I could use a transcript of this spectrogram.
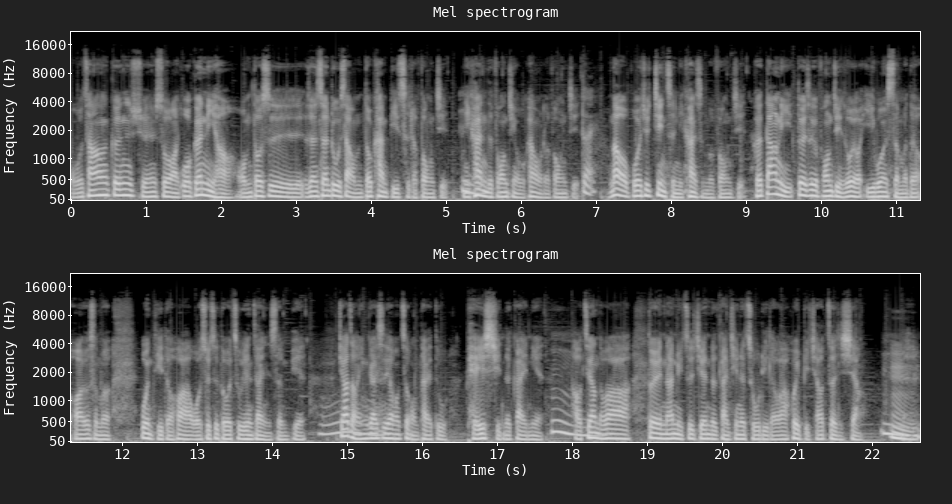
我常常跟学生说啊，我跟你哈，我们都是人生路上，我们都看彼此的风景。你看你的风景，我看我的风景。对。那我不会去禁止你看什么风景。可当你对这个风景如果有疑问什么的啊，有什么问题的话，我随时都会出现在你身边。家长应该是要用这种态度陪行的概念。嗯。好，这样的话，对男女之间的感情的处理的话，会比较正向。嗯。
